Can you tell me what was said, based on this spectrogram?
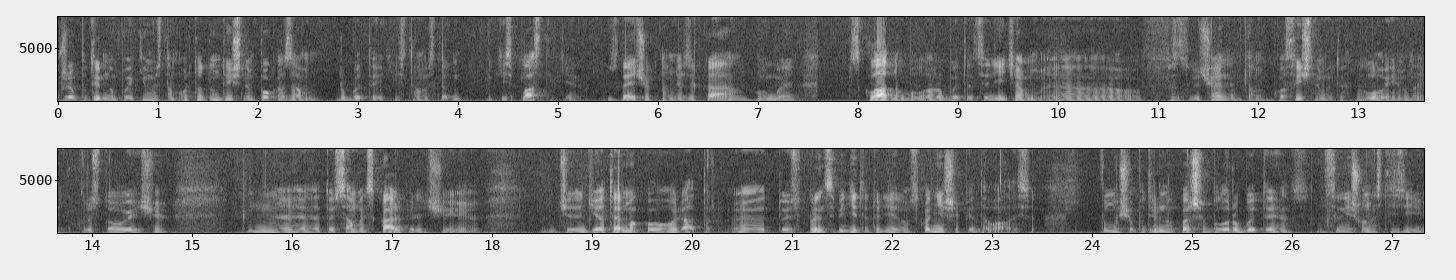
вже потрібно по якимось там ортодонтичним показам робити якісь там якісь пластики уздечок, там язика, губи, складно було робити це дітям е, звичайним там класичними технологіями, навіть використовуючи е, той самий скальпель чи, чи діатермокоагулятор. Е, тобто, в принципі, діти тоді ну, складніше піддавалися, тому що потрібно перше було робити сильнішу анестезію.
